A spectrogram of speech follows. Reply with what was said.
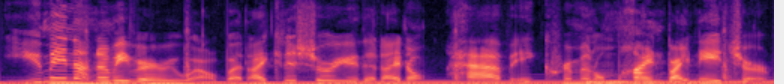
you may not know me very well, but I can assure you that I don't have a criminal mind by nature.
